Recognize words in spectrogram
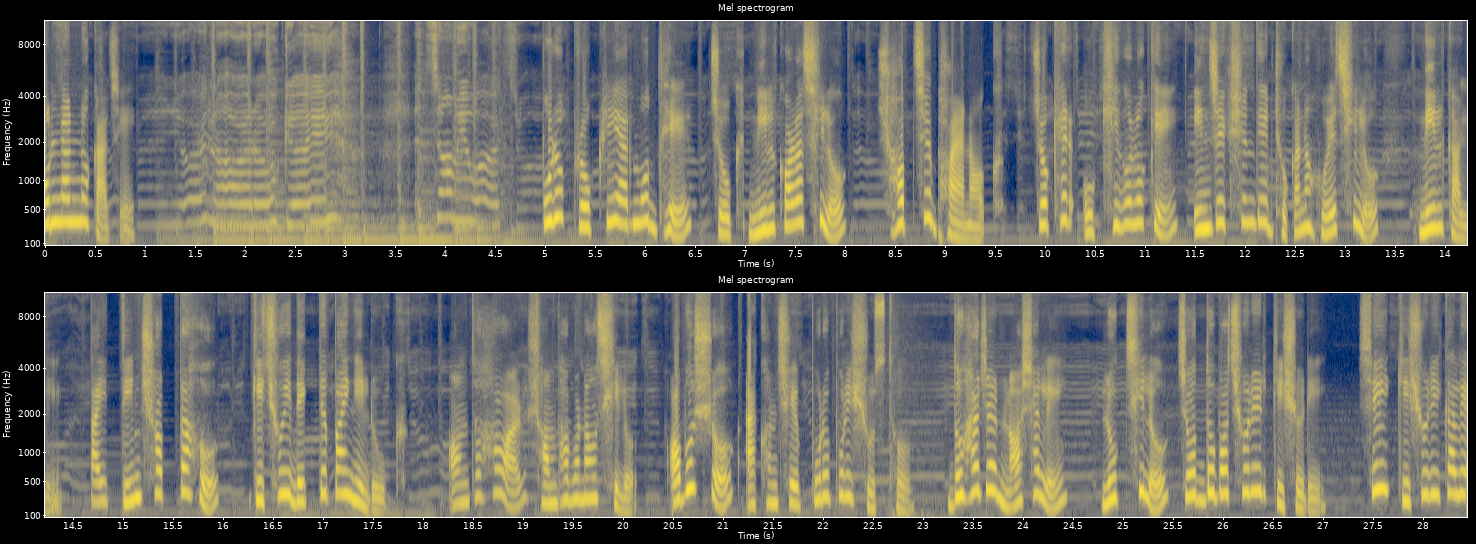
অন্যান্য কাজে। পুরো প্রক্রিয়ার মধ্যে চোখ নীল করা ছিল সবচেয়ে ভয়ানক। চোখের অক্ষিগুলোকে ইঞ্জেকশন দিয়ে ঢোকানো হয়েছিল নীলকালি। তাই তিন সপ্তাহ কিছুই দেখতে পায়নি লুক। অন্ধ হওয়ার সম্ভাবনাও ছিল। অবশ্য এখন সে পুরোপুরি সুস্থ। দু সালে লুক ছিল চোদ্দ বছরের কিশোরী। সেই কিশোরীকালে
